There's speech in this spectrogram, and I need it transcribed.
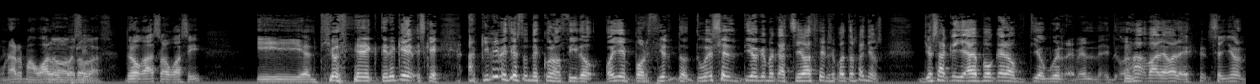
un arma o algo. No, pues drogas. Drogas o algo así. Y el tío tiene, tiene que. Es que aquí le a un desconocido, oye, por cierto, tú eres el tío que me caché hace no sé cuántos años. Yo en aquella época era un tío muy rebelde. Ah, vale, vale, señor,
